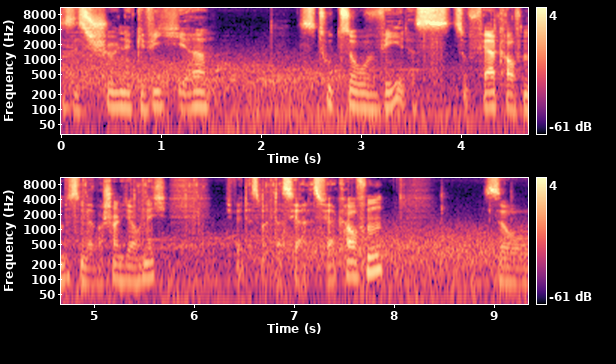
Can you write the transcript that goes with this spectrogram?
dieses schöne Gewie hier. Es tut so weh, das zu verkaufen müssen wir wahrscheinlich auch nicht. Ich werde erstmal das hier alles verkaufen. So,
